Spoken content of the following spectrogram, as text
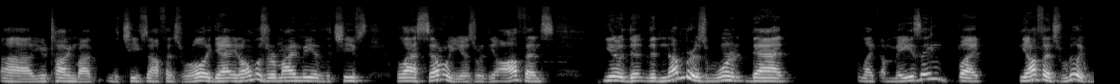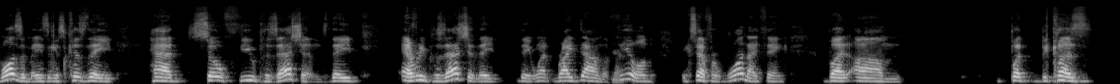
uh, you're talking about the Chiefs' offense rolling. Yeah, it almost reminded me of the Chiefs the last several years, where the offense, you know, the, the numbers weren't that like amazing, but the offense really was amazing. It's because they had so few possessions. They every possession they they went right down the yeah. field, except for one, I think. But um, but because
